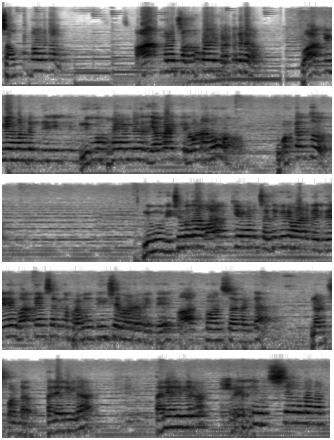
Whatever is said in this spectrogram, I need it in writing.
చంపుకోవడం ఆత్మను చంపుకొని బ్రతకడం. వాక్యం ఏమంటుంది? నువ్వు భూమి మీద ఎవరికి రుణము ఉండద్దు. నువ్వు నిజముగా వాక్యం చదివిన వాడివైతే వాక్యానుసారంగా ప్రవర్తించే వాడివైతే ఆత్మానుసారంగా నడుచుకుంటావు. అదే విధంగా అదే విధంగా ప్రతి విషయంలో మనం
